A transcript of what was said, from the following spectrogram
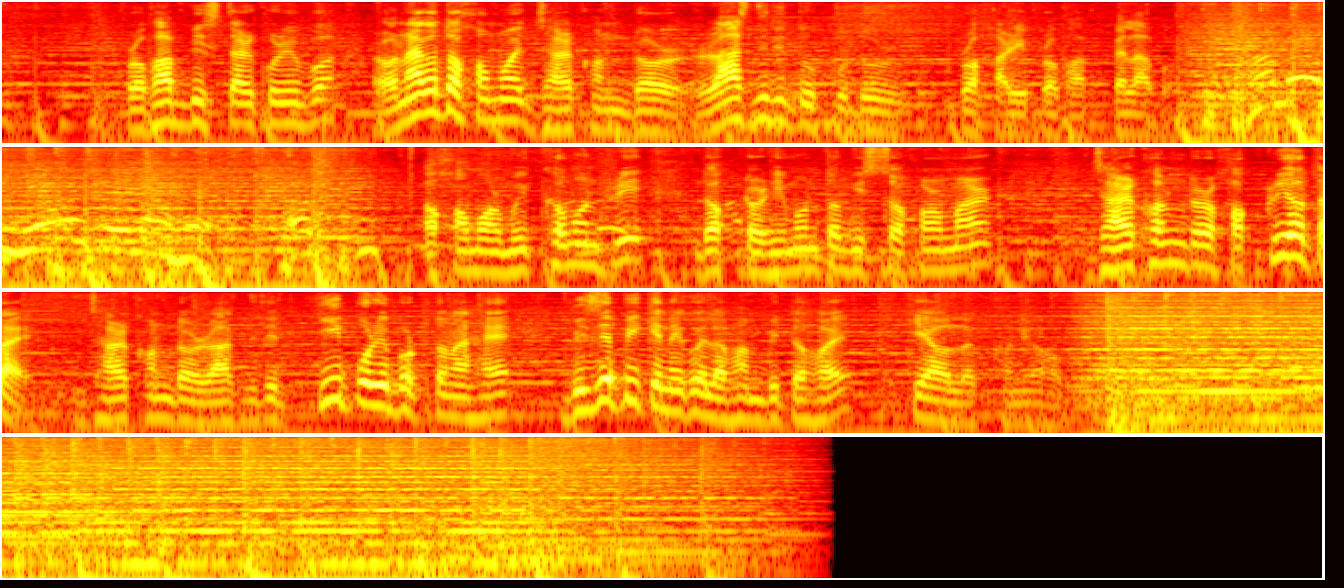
প্ৰভাৱ বিস্তাৰ কৰিব আৰু অনাগত সময়ত ঝাৰখণ্ডৰ ৰাজনীতিটো সুদূৰ প্ৰসাৰী প্ৰভাৱ পেলাব। অসমৰ মুখ্যমন্ত্ৰী ডক্টৰ হিমন্ত বিশ্ব শৰ্মাৰ ঝাৰখণ্ডৰ সক্ৰিয়তাই ঝাৰখণ্ডৰ ৰাজনীতিত কি পৰিৱৰ্তন আহে বিজেপি কেনেকৈ লাভান্বিত হয় সেয়াও লক্ষণীয় হ'ব।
